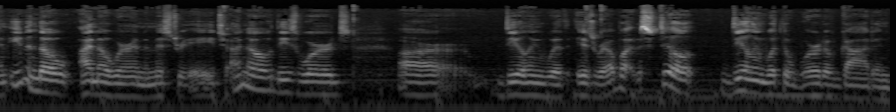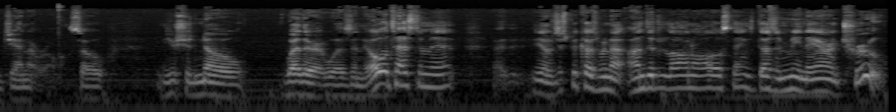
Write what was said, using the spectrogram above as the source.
And even though I know we're in the mystery age, I know these words are dealing with Israel, but still dealing with the Word of God in general. So you should know whether it was in the Old Testament, uh, you know, just because we're not under the law and all those things doesn't mean they aren't true.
